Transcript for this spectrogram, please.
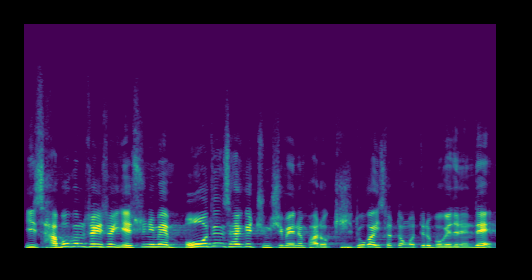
이 사복음서에서 예수님의 모든 사역의 중심에는 바로 기도가 있었던 것들을 보게 되는데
